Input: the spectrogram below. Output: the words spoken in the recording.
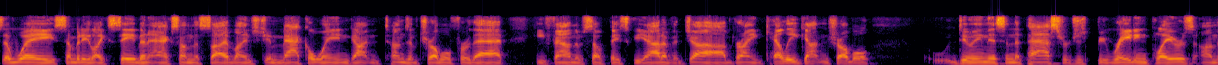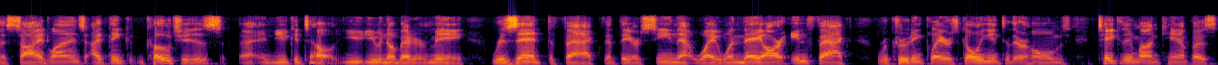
the way somebody like Saban acts on the sidelines. Jim McElwain got in tons of trouble for that. He found himself basically out of a job. Brian Kelly got in trouble doing this in the past or just berating players on the sidelines. I think coaches, uh, and you could tell, you, you would know better than me, resent the fact that they are seen that way when they are, in fact, recruiting players, going into their homes, taking them on campus,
